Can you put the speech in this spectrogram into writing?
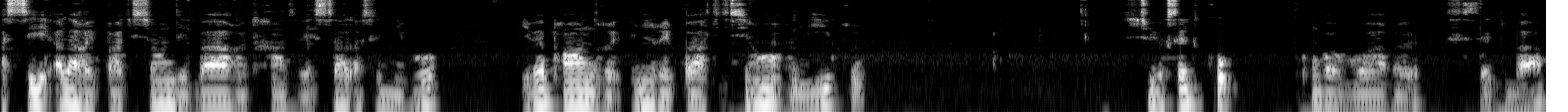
passer à la répartition des barres transversales à ce niveau. Je vais prendre une répartition libre sur cette coupe. On va voir euh, cette barre.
